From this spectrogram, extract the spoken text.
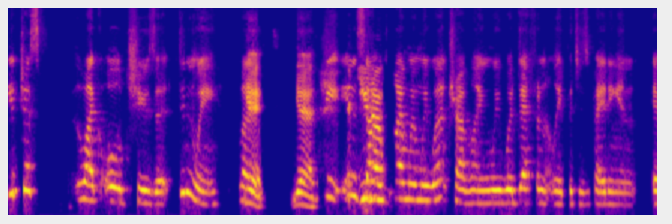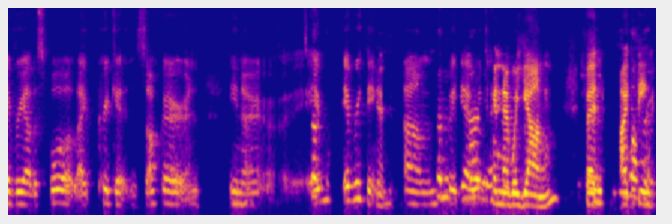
did just like all choose it, didn't we? Like yes. Yeah in You know- some time when we weren't traveling, we were definitely participating in every other sport, like cricket and soccer, and you know So- ev- everything. Um, Um, but yeah, we when they were young but I think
